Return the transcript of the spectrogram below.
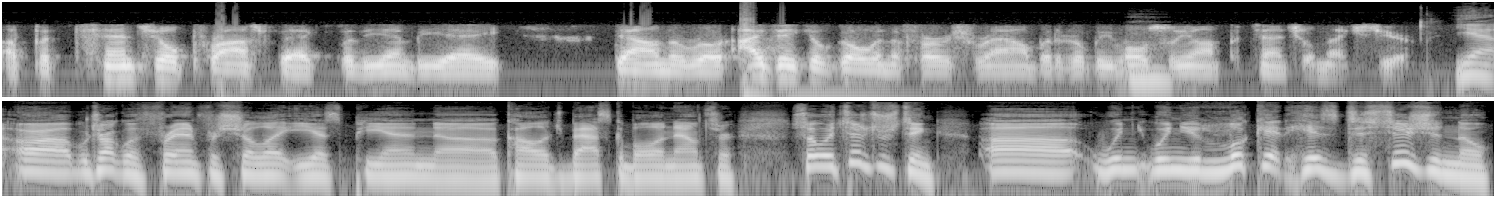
a potential prospect for the NBA down the road. I think he'll go in the first round, but it'll be mostly on potential next year. Yeah, uh, we're talking with Fran Fraschilla, ESPN uh, college basketball announcer. So it's interesting uh, when when you look at his decision, though.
